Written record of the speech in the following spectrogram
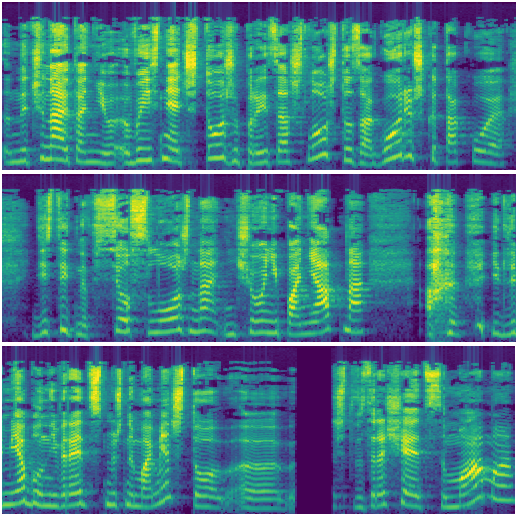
начинают они выяснять, что же произошло, что за горюшка такое. Действительно, все сложно, ничего не понятно. И для меня был невероятно смешной момент, что э, значит, возвращается мама,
